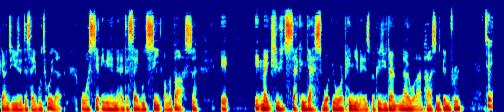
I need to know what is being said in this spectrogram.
going to use a disabled toilet or sitting in a disabled seat on the bus, it it makes you second guess what your opinion is because you don't know what that person's been through. So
